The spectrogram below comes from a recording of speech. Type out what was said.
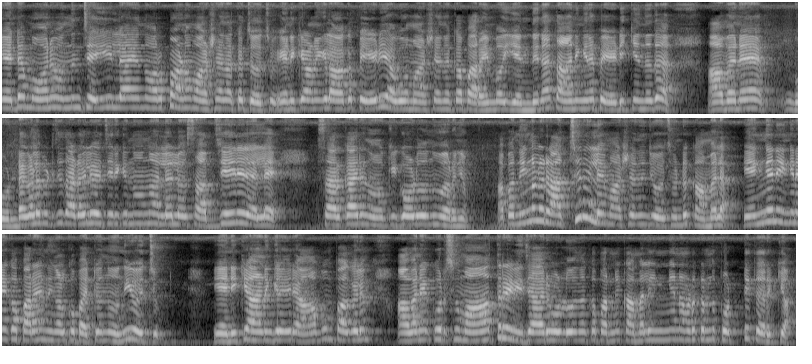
എന്റെ മോനെ ഒന്നും ചെയ്യില്ല എന്ന് ഉറപ്പാണോ മാഷെ? എന്നൊക്കെ ചോദിച്ചു. എനിക്കാണെങ്കിൽ ആകെ പേടിയാവുമോ മാഷെ? എന്നൊക്കെ പറയുമ്പോൾ എന്തിനാ താനിങ്ങനെ പേടിക്കുന്നത്? അവനെ ഗുണ്ടകൾ പിടിച്ച് തടവിൽ വെച്ചിരിക്കുന്നൊന്നും അല്ലല്ലോ. സബ് ജയിലിലല്ലേ? സർക്കാർ നോക്കിക്കോളൂ എന്ന് പറഞ്ഞു. അപ്പം നിങ്ങളൊരു അച്ഛനല്ലേ മാഷെന്ന് ചോദിച്ചുകൊണ്ട് കമല എങ്ങനെ ഇങ്ങനെയൊക്കെ പറയാൻ നിങ്ങൾക്ക് പറ്റുമെന്ന് ഒന്ന് ചോദിച്ചു. എനിക്കാണെങ്കിൽ രാവും പകലും അവനെക്കുറിച്ച് മാത്രമേ വിചാരമുള്ളൂ എന്നൊക്കെ പറഞ്ഞ് കമല ഇങ്ങനെ അവിടെ കിടന്ന് പൊട്ടിത്തെറിക്കുക.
